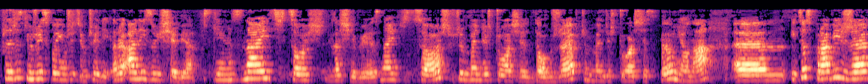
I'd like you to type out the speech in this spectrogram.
Przede wszystkim żyj swoim życiem, czyli realizuj siebie. Wszystkim znajdź coś dla siebie. Znajdź coś, w czym będziesz czuła się dobrze, w czym będziesz czuła się spełniona i co sprawi, że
